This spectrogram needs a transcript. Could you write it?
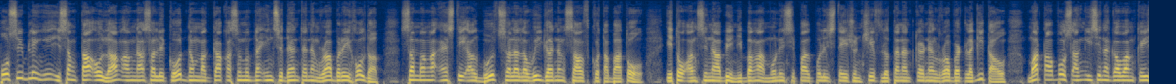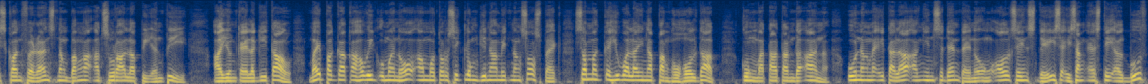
Posibleng iisang tao lang ang nasa likod ng magkakasunod na insidente ng robbery holdup sa mga STL booths sa lalawigan ng South Cotabato. Ito ang sinabi ni Banga Municipal Police Station Chief Lieutenant Colonel Robert Lagitaw matapos ang isinagawang case conference ng Banga at Surala PNP. Ayon kay Lagitaw, may pagkakahawig umano ang motorsiklong ginamit ng sospek sa magkahiwalay na pangho-hold up. Kung matatandaan, unang naitala ang insidente noong All Saints Day sa isang STL booth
